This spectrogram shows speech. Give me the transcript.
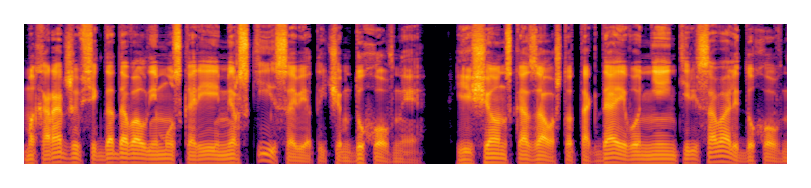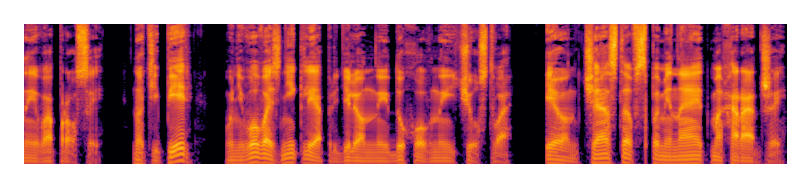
Махараджи всегда давал ему скорее мирские советы, чем духовные. Еще он сказал, что тогда его не интересовали духовные вопросы. Но теперь у него возникли определенные духовные чувства, и он часто вспоминает Махараджи.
